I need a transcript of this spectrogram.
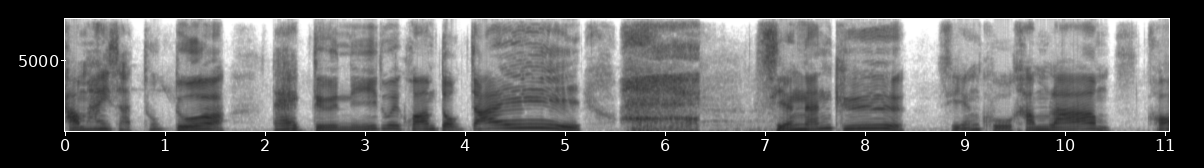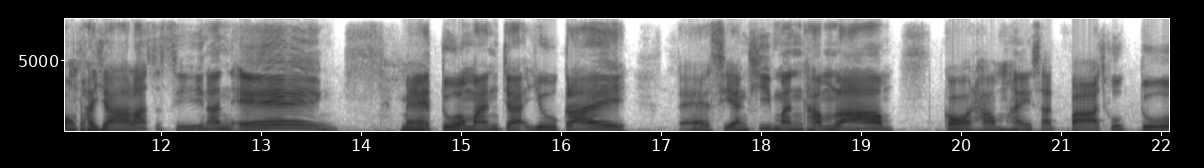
ทำให้สัตว์ทุกตัว แตกตื่นหนีด้วยความตกใจ เสียงนั้นคือ เสียงขู่คำราม ของพญาราชสีนั่นเอง แม้ตัวมันจะอยู่ไกล แต่เสียงที่มันคำราม ก็ทำให้สัตว์ป่าทุกตัว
